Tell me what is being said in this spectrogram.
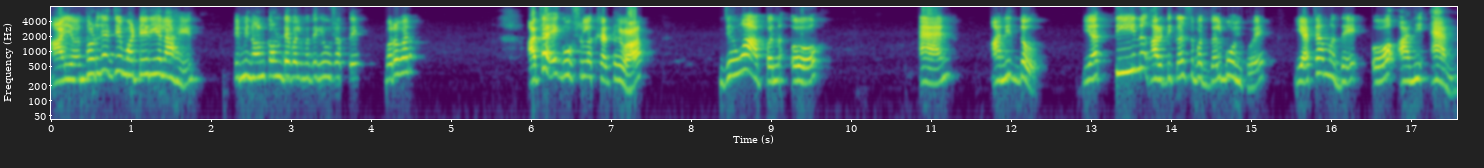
आयन थोडक्यात जे मटेरियल आहेत ते मी नॉन काउंटेबलमध्ये घेऊ शकते. बरोबर? आता एक गोष्ट लक्षात ठेवा. जेव्हा आपण अ अँड आणि द या तीन आर्टिकल्सबद्दल बोलतोय याच्यामध्ये अ आणि अँड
